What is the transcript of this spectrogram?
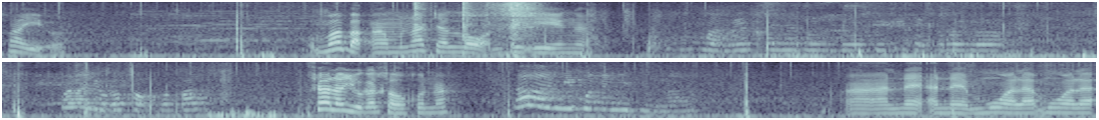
ใช่เหรอผมว่าบักอามันน่าจะหลอนไปเองอะเหมือนไม่เคยจะโดนเดินไปที่ไหนก็ไม่รู้ว่าเราอยู่กันสองคนปะใช่เราอยู่กันสองคนนะแล้วมันมีคนหนึงอยู่ตรงนั้นอ่าอันแหนอันแหนมั่วแล้วมั่วแล้ว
